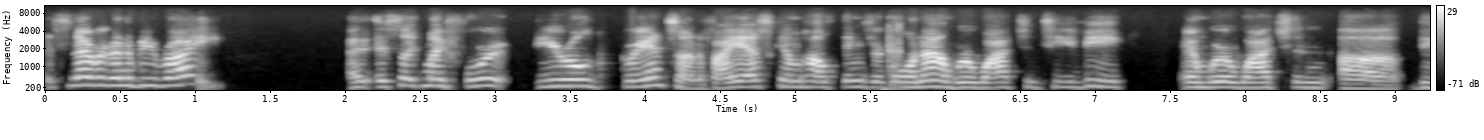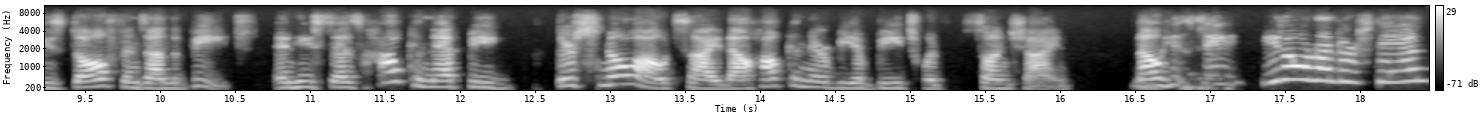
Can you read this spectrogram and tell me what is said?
It's never going to be right it's like my four year old grandson. If I ask him how things are going on, we're watching TV and we're watching uh, these dolphins on the beach. And he says, How can that be? There's snow outside now. How can there be a beach with sunshine? Now, he, mm-hmm. see, he don't understand.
